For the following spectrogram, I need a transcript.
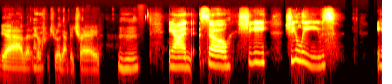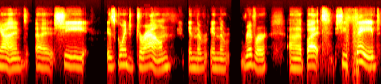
Yeah that her, she really got betrayed. Hmm and so she she leaves and uh she is going to drown in the in the river uh but she's saved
